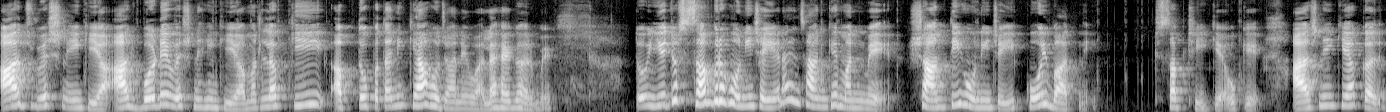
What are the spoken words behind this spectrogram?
आज विश नहीं किया, आज बर्थडे विश नहीं किया मतलब कि अब तो पता नहीं क्या हो जाने वाला है घर में। तो ये जो सब्र होनी चाहिए ना इंसान के मन में, शांति होनी चाहिए, कोई बात नहीं। सब ठीक है, ओके। आज नहीं किया, कल।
